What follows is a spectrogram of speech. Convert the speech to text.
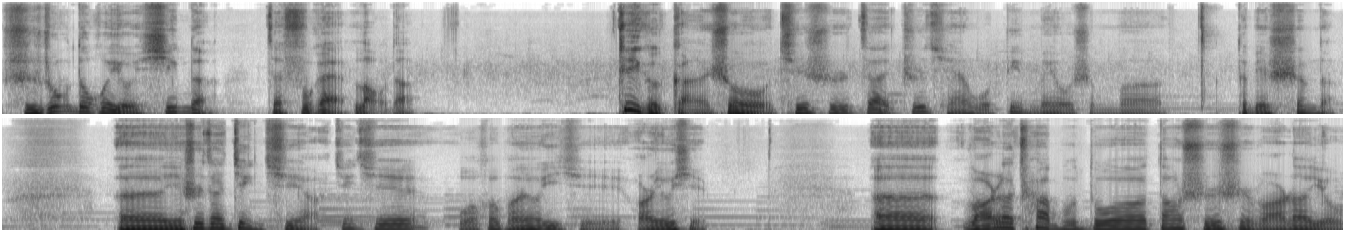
始终都会有新的在覆盖老的。这个感受，其实在之前我并没有什么特别深的，呃，也是在近期啊，近期我和朋友一起玩游戏。呃，玩了差不多，当时是玩了有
